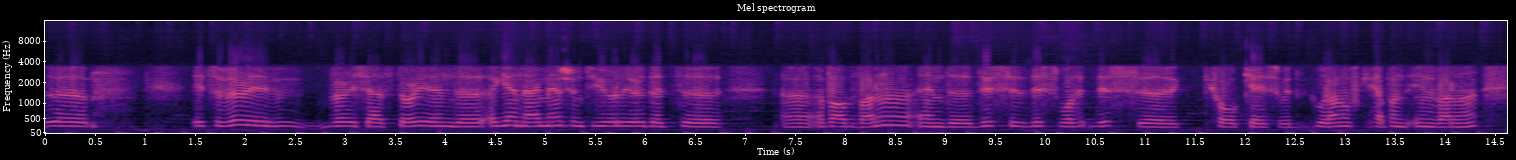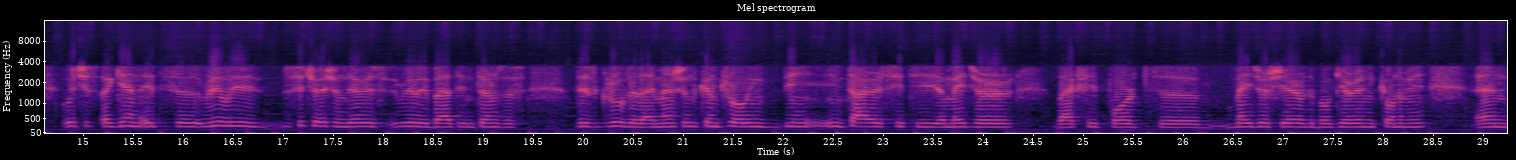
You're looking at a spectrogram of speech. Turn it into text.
uh, it's a very very sad story, and uh, again, I mentioned to you earlier that uh, uh, about Varna, and uh, this this was this uh, whole case with Goranov happened in Varna, which is again, it's uh, really the situation there is really bad in terms of this group that I mentioned controlling the entire city, a major Black Sea port, major share of the Bulgarian economy, and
